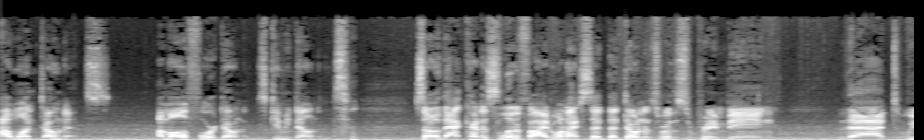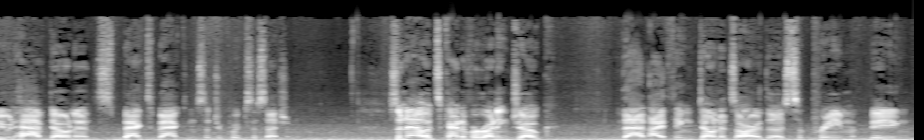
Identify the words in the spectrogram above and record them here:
I want donuts. I'm all for donuts. Give me donuts. So that kind of solidified when I said that donuts were the supreme being, that we would have donuts back to back in such a quick succession. So now it's kind of a running joke that I think donuts are the supreme being.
